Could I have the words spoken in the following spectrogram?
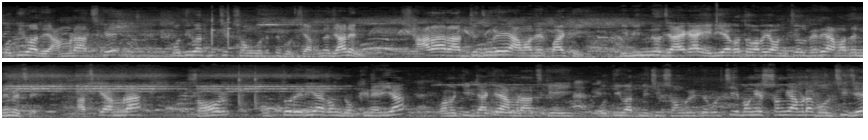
প্রতিবাদে আমরা আজকে প্রতিবাদ মিছিল সংগঠিত করছি। আপনারা জানেন, সারা রাজ্য জুড়ে আমাদের পার্টি বিভিন্ন জায়গায় এরিয়াগতভাবে অঞ্চল ভেদে আমাদের নেমেছে। আজকে আমরা শহর, উত্তর এরিয়া এবং দক্ষিণ এরিয়া কমিটির ডাকে আমরা আজকে এই প্রতিবাদ মিছিল সংগঠিত করছি এবং এর সঙ্গে আমরা বলছি যে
